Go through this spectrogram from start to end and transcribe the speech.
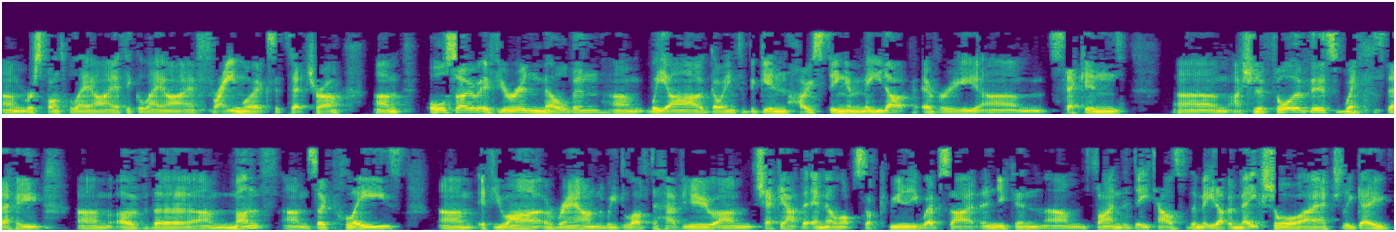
um, responsible AI, ethical AI frameworks, etc. Um, also, if you're in Melbourne, um, we are going to begin hosting a meetup every um, second um, I should have thought of this Wednesday um, of the um, month. Um, so please, um, if you are around, we'd love to have you um, check out the MLOps.community website and you can find the details for the meetup and make sure I actually gave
